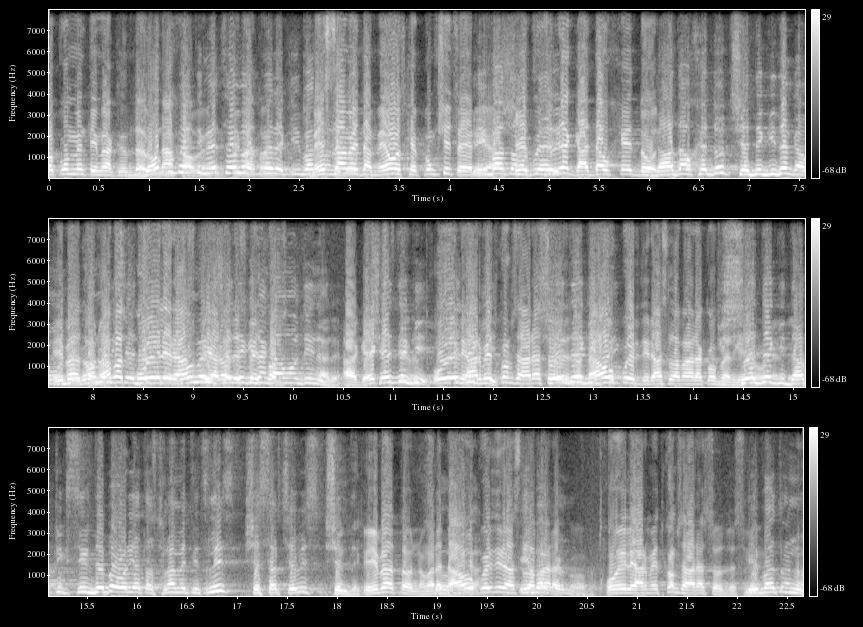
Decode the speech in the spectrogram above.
დოკუმენტი მაქვს და დოკუმენტი მეც ამათ მე კი ბატონო. მესამე და მეოთხე პუნქტში წერია. შეგვიძლია გადავხედოთ. გადავხედოთ შედეგიდან გამომდინარე. რომელიც ტყუილი რასია როდესაც გამომდინარე. შედეგი ტყუილი არ მეთქომს არასოდეს და დაუკვირდი რას ლაპარაკობ მე შედეგი დაფიქსირდება 2018 წლის შესარჩევის შემდეგ. კი ბატონო მაგრამ დაუკვირდი რას ლაპარაკობ? ტყუილი არ მეთქვამს არასოდეს მე. კი ბატონო.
